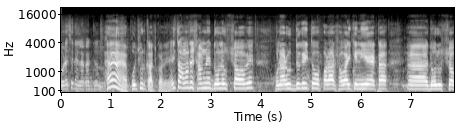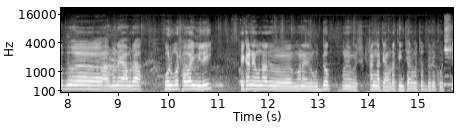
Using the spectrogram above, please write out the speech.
করেছেন এলাকার জন্য? হ্যাঁ হ্যাঁ প্রচুর কাজ করে। এই তো আমাদের সামনে দোল উৎসব হবে। ওনার উদ্যোগেই তো পাড়ার সবাইকে নিয়ে একটা দোল উৎসব মানে আমরা করব সবাই মিলেই। সেখানে ওনার মানে উদ্যোগ মানে সাংঘাতে আমরা তিন চার বছর ধরে করছি।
